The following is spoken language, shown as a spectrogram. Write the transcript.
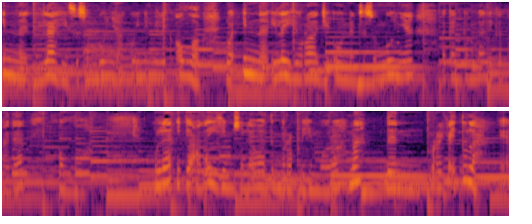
Inna lillahi sesungguhnya aku ini milik Allah. Wa inna ilaihi rajiun dan sesungguhnya akan kembali kepada Allah. Ulaika alaihim salawatu min rabbihim wa rahmah dan mereka itulah ya.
